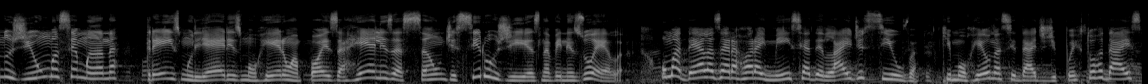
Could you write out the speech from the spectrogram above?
menos de uma semana, três mulheres morreram após a realização de cirurgias na Venezuela. Uma delas era a roraimense Adelaide Silva, que morreu na cidade de Puerto Ordaz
